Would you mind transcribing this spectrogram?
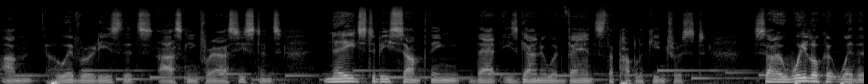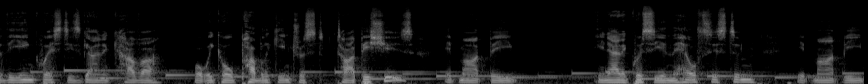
um, whoever it is that's asking for our assistance needs to be something that is going to advance the public interest. So, we look at whether the inquest is going to cover what we call public interest type issues. It might be inadequacy in the health system, it might be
